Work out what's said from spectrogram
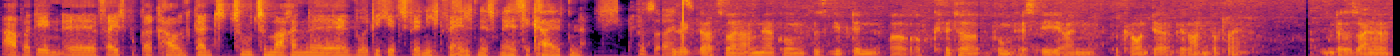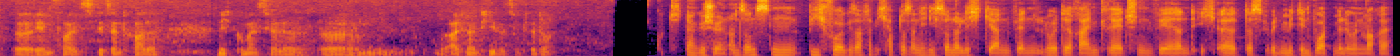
Aber den äh, Facebook-Account ganz zuzumachen, äh, würde ich jetzt für nicht verhältnismäßig halten. Direkt dazu eine Anmerkung. Es gibt den äh, auf quitter.se einen Account der Piratenpartei. Und das ist eine äh, ebenfalls dezentrale, nicht kommerzielle äh, Alternative zu Twitter. Gut, Dankeschön. Ansonsten, wie ich vorher gesagt habe, ich habe das eigentlich nicht sonderlich gern, wenn Leute reingrätschen, während ich äh, das mit den Wortmeldungen mache.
